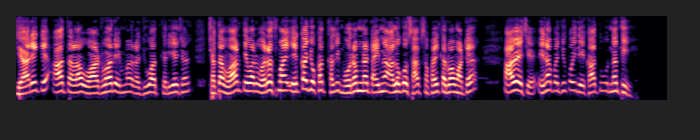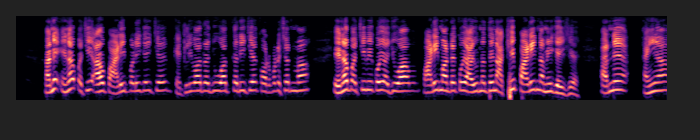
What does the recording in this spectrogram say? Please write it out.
જ્યારે કે આ તળાવ વારવાર એમાં રજૂઆત કરીએ છીએ, છતાં વાર તહેવાર વર્ષમાં એક જ વખત ખાલી મોહરમના ટાઈમે આ લોકો સાફ સફાઈ કરવા માટે આવે છે. એના પછી કોઈ દેખાતું નથી. અને એના પછી આ પાળી પડી ગઈ છે, કેટલી વાર રજૂઆત કરી છે કોર્પોરેશનમાં. એના પછી બી કોઈ હજુ આ પાળી માટે કોઈ આવ્યું નથી ને આખી પાળી નમી ગઈ છે. અને અહીંયા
